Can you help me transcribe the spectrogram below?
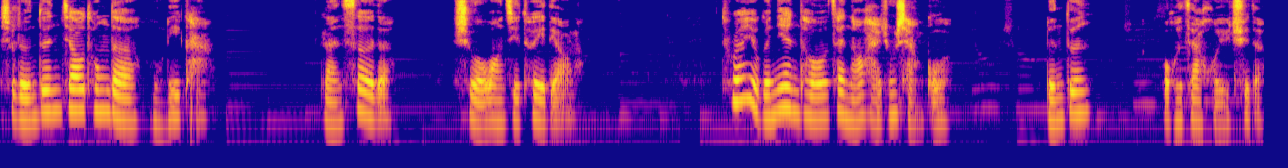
是伦敦交通的牡蛎卡，蓝色的是我忘记退掉了。突然有个念头在脑海中闪过：伦敦，我会再回去的。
